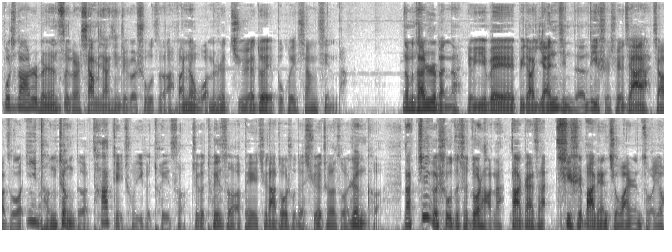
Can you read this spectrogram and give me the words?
不知道日本人自个儿相不相信这个数字啊？反正我们是绝对不会相信的。那么在日本呢，有一位比较严谨的历史学家呀，叫做伊藤正德，他给出一个推测，这个推测被绝大多数的学者所认可。那这个数字是多少呢？大概在七十八点九万人左右，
